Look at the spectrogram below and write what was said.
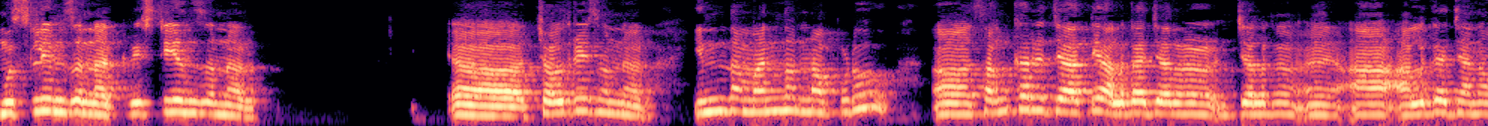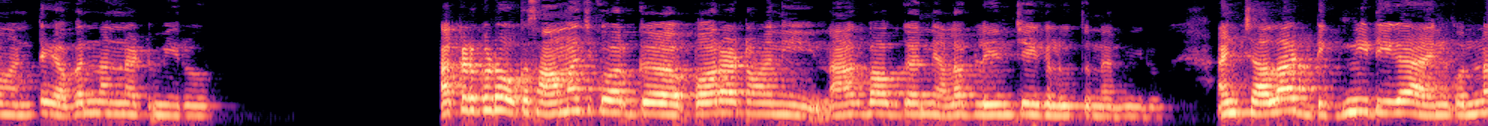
ముస్లిమ్స్ ఉన్నారు క్రిస్టియన్స్ ఉన్నారు ఆ, చౌదరీస్ ఉన్నారు. ఇంతమంది ఉన్నప్పుడు ఆ, సంకర జాతి అలగా జల జలగ అలగా జనం అంటే ఎవరిని అన్నట్టు మీరు? అక్కడ కూడా ఒక సామాజిక వర్గ పోరాటం అని నాగబాబు గారిని ఎలా బ్లేమ్ చేయగలుగుతున్నారు మీరు. ఆయన చాలా డిగ్నిటీగా ఆయనకున్న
